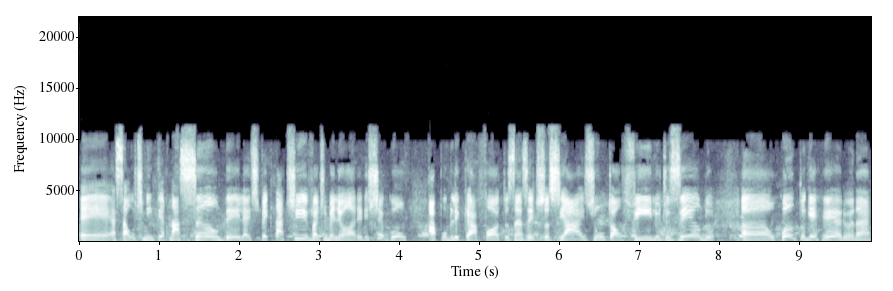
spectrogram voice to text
é, essa última internação dele, a expectativa de melhora. Ele chegou a publicar fotos nas redes sociais junto ao filho, dizendo uh, o quanto guerreiro, né?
